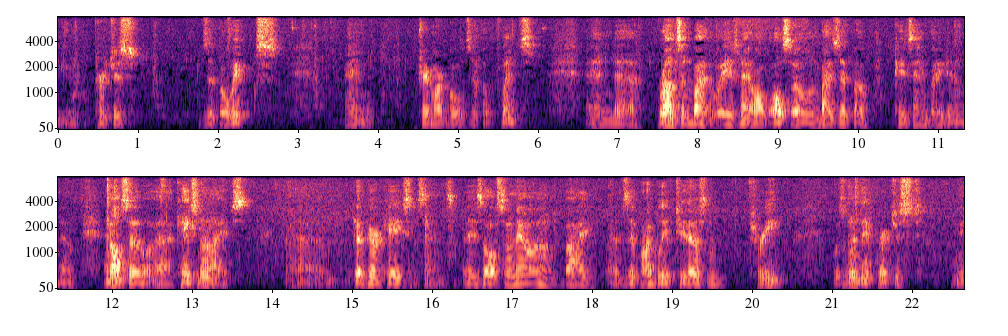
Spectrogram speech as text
you can purchase Zippo wicks and trademark gold Zippo flints. And uh, Ronson, by the way, is now also owned by Zippo, in case anybody didn't know. And also, uh, Case Knives, uh, WR Case and Sons, is also now owned by uh, Zippo. I believe 2003 was when they purchased. Let me,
